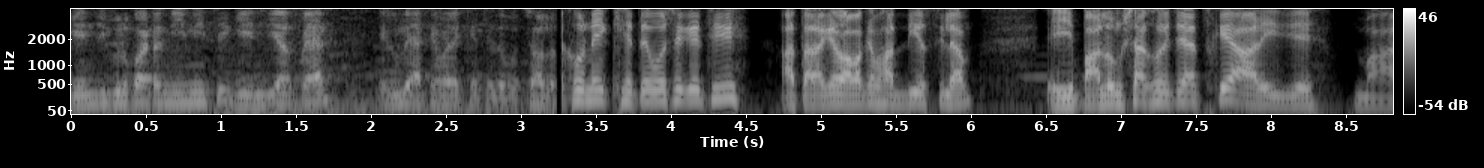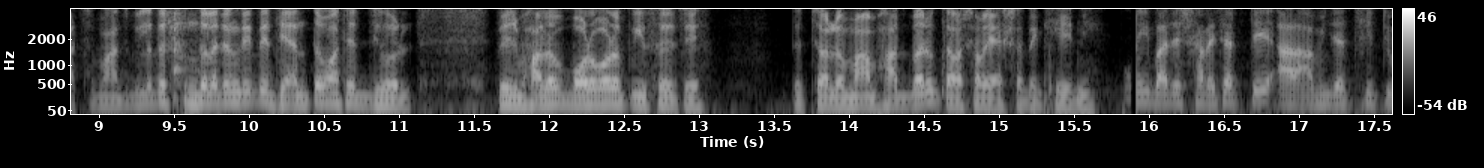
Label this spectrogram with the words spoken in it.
গেঞ্জিগুলো কয়টা নিয়ে নিয়েছি গেঞ্জি আর প্যান্ট এগুলো একেবারে কেচে দেবো চলো। এখন এই খেতে বসে গেছি আর তার আগে বাবাকে ভাত দিয়েছিলাম এই পালং শাক হয়েছে আজকে আর এই যে মাছ মাছগুলো তো সুন্দর লাগছে দেখতে জ্যান্ত মাছের ঝোল। বেশ ভালো বড় বড় পিস হয়েছে। তো চলো মা ভাত বাড়ুক তারপর সবাই একসাথে খেয়ে নি। এই বাজে সাড়ে চারটে, আর আমি যাচ্ছি একটু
